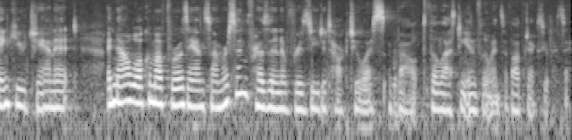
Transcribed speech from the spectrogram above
Thank you, Janet. And now welcome up Rosanne Somerson, president of RISD, to talk to us about the lasting influence of Objects USA.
